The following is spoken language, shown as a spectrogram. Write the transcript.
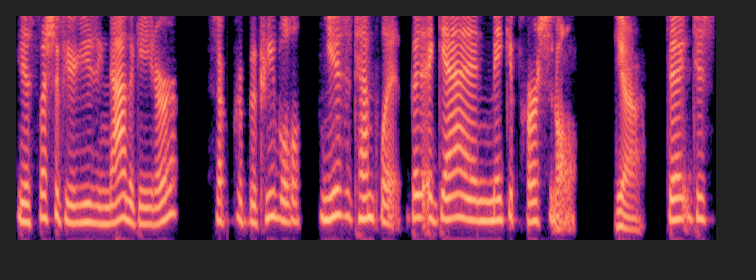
you know, especially if you're using Navigator, certain group of people, use a template. But again, make it personal. Yeah. Don't just,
